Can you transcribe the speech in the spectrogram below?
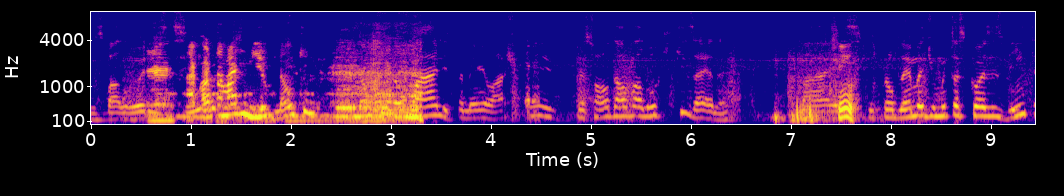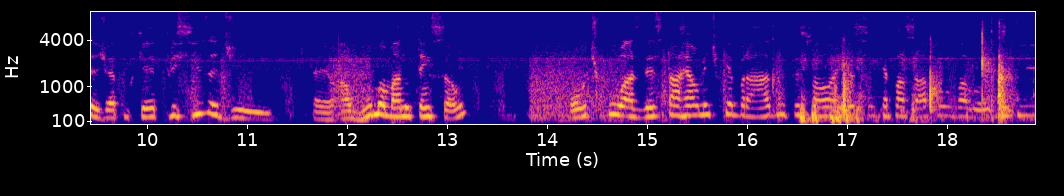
os valores. É, assim, agora tá mais de mil. Não que, não que não vale também, eu acho que o pessoal dá o valor que quiser, né? Mas Sim. o problema de muitas coisas vintage é porque precisa de é, alguma manutenção, ou, tipo, às vezes está realmente quebrado e o pessoal ainda assim quer passar por valores que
